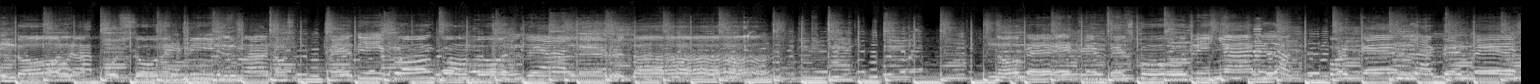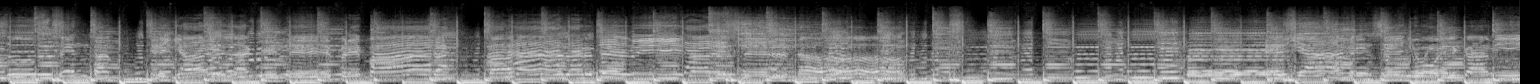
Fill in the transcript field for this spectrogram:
Cuando la puso en mis manos, me dijo con voz de alerta. No dejes de escudriñarla, porque es la que te sustenta. Ella es la que te prepara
